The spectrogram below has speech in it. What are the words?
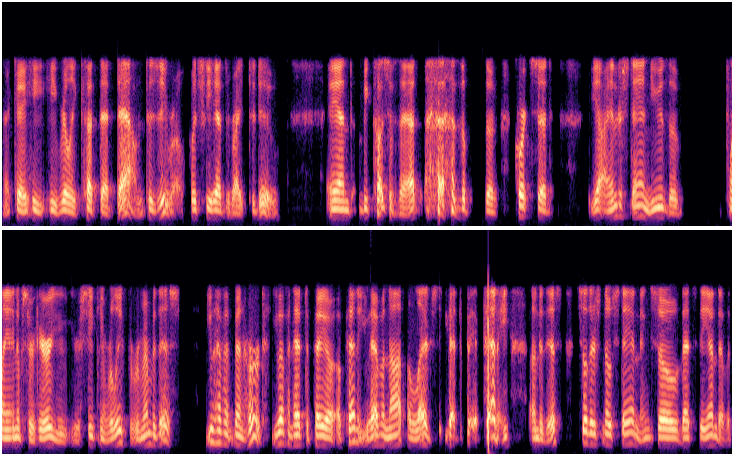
Okay, he he really cut that down to zero, which he had the right to do, and because of that, the the court said, "Yeah, I understand you, the plaintiffs are here. You you're seeking relief, but remember this: you haven't been hurt. You haven't had to pay a, a, penny. You have not alleged that you had to pay a penny under this. So there's no standing. So that's the end of it.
